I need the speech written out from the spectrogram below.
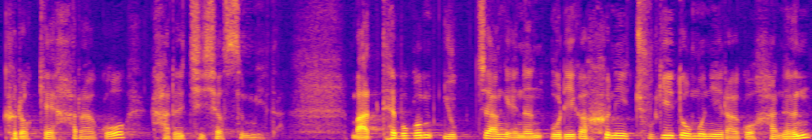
그렇게 하라고 가르치셨습니다. 마태복음 6장에는 우리가 흔히 주기도문이라고 하는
